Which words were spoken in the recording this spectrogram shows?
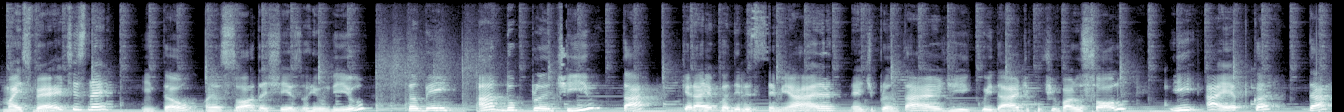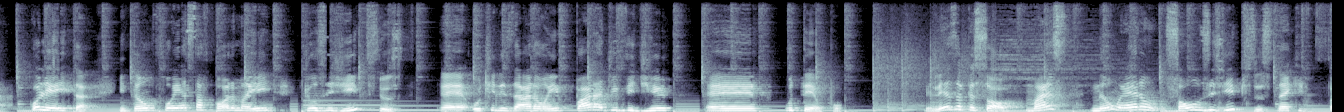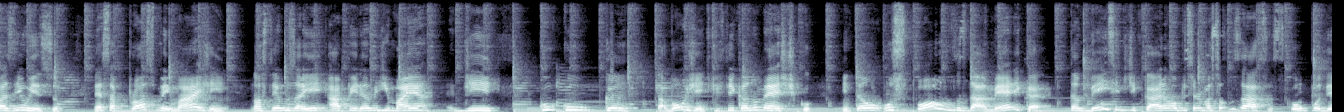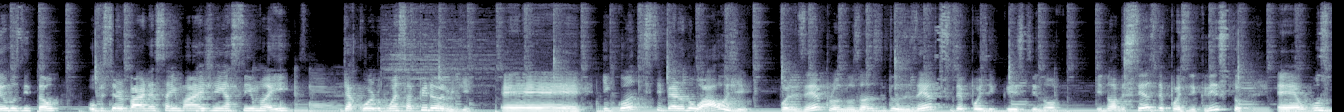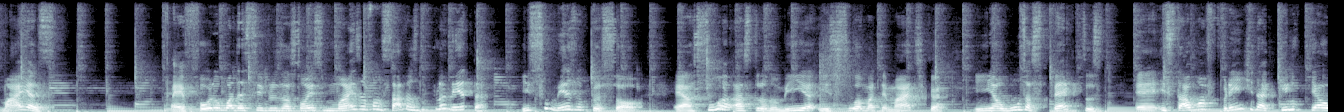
mais férteis, né? Então, olha só, das cheias do Rio Nilo. Também a do plantio, tá? Que era a época deles semear, né? de plantar, de cuidar, de cultivar o solo. E a época da colheita. Então, foi essa forma aí que os egípcios é, utilizaram aí para dividir é, o tempo. Beleza, pessoal? Mas não eram só os egípcios né, que faziam isso. Nessa próxima imagem, nós temos aí a pirâmide maia de Kukulkan, tá bom, gente? Que fica no México. Então, os povos da América também se dedicaram à observação dos astros, como podemos então observar nessa imagem acima aí, de acordo com essa pirâmide. É... enquanto estiveram no auge, por exemplo, nos anos 200 depois de Cristo e 900 depois de Cristo, é, os maias é, foram uma das civilizações mais avançadas do planeta. Isso mesmo, pessoal. É a sua astronomia e sua matemática, em alguns aspectos, é, estavam à frente daquilo que a,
